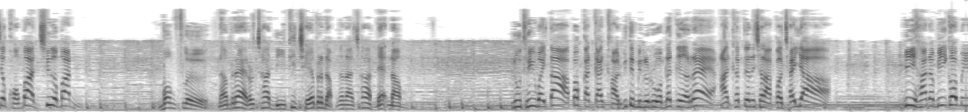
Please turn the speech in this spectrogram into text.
เจ้าของบ้านเชื่อมั่น มองเฟลอร์น้ำแร่รสชาติดีที่เชฟระดับนานาชาติแนะนำนูทรีไวต้าป้องกันการขาดวิตามินรวมและเกลือแร่อ่านคำเตือนในฉลากก่อนใช้ยา มีฮานามิก็ไม่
